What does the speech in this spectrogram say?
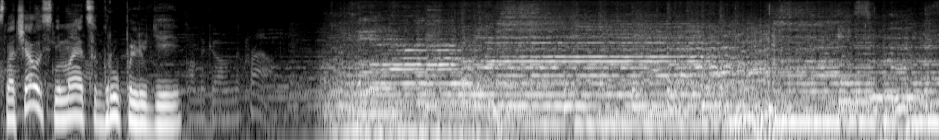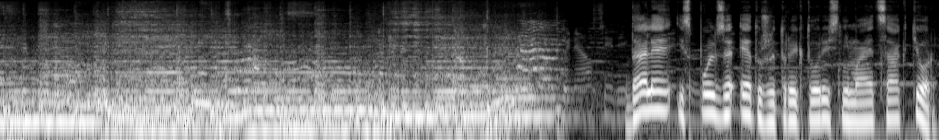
Сначала снимается группа людей, далее, используя эту же траекторию, снимается актер,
